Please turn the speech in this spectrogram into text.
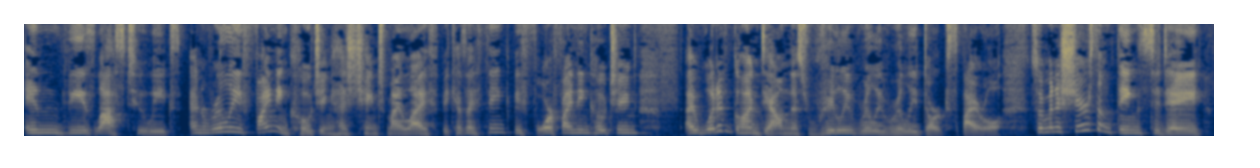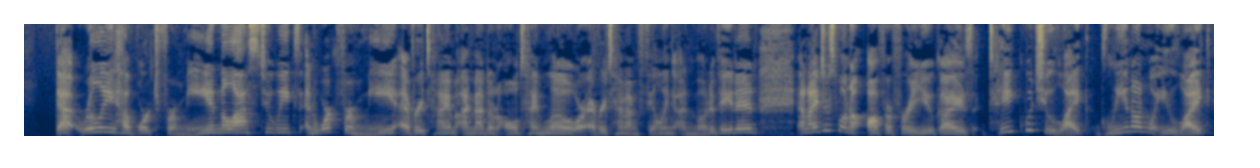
in these last two weeks. And really, finding coaching has changed my life because I think before finding coaching, I would have gone down this really, really, really dark spiral. So, I'm going to share some things today that really have worked for me in the last two weeks and work for me every time I'm at an all time low or every time I'm feeling unmotivated. And I just want to offer for you guys take what you like, glean on what you like.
